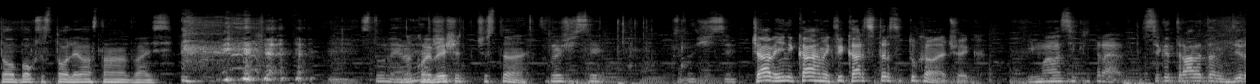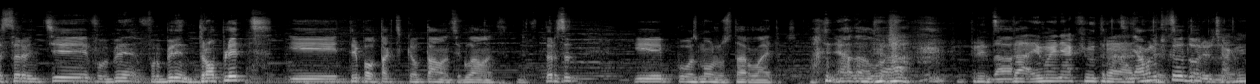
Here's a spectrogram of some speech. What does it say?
То бокс с 100 лева стана на 20. 100 лева. На кой беше частта, бе? 160. 160. Чай, бе, ние ни казахме какви карти се търсят тук, бе, човек. Има секрет райот. Secret Rarity and Deer Servant Forbidden, Forbidden Droplet и Triple Tactical Talents е главната да се търсят и по възможност Starlight. Няма да лъжа. Да, по принцип. Да. Да, има и някакви утра. Няма ли тук да дойдеш? Чакай.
